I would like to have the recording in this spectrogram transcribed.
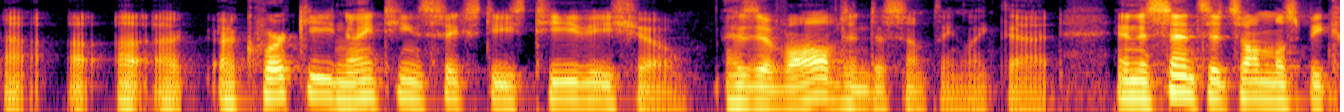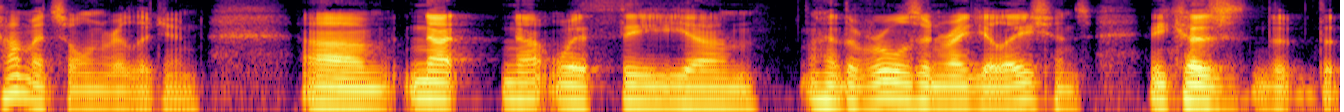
a, a, a, quirky 1960s TV show has evolved into something like that. In a sense, it's almost become its own religion. Um, not not with the um, the rules and regulations because the, the,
